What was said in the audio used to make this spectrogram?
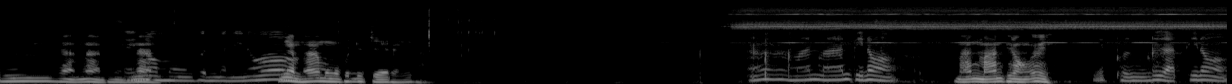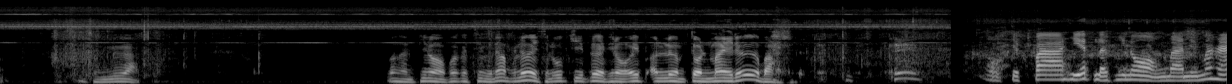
อืมงามงามพี่ๆน้องใส่งาหน่อมหมูเพิ่นบัดนี้เนาะเนี่ยมหาหมูเพิ่นอยู่แก่ไดบ่าอ่ามันมันพี่น้องหมานหมานพี่น้องเอ้ยเฮ็ดผึ่งเลือดพี่น้องถึงเลือด ว่าหันพี่น้องเพิ่นก็ซื้อน้ำไปเลยสรุปจีบเลยพี่น้องเอ้ยอันเริ่มต้นใหม่เด้อบาดออกจากป่าเฮ็ดล้วพี่น้องบัดนี้มาหา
